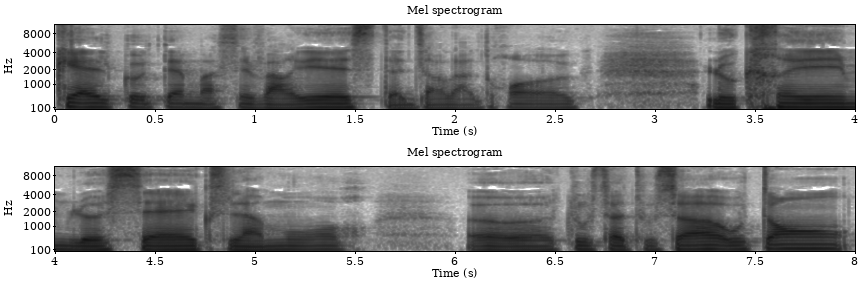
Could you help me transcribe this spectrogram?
quelques thèmes assez variés, c'est-à-dire la drogue, le crime, le sexe, l'amour, euh, tout ça, tout ça. Autant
